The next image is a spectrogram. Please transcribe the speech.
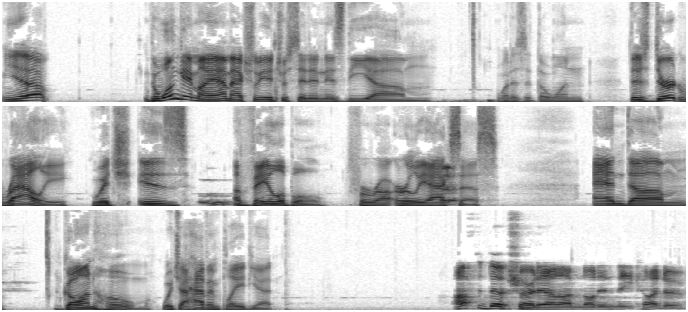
yep. The one game I am actually interested in is the um, what is it? The one there's Dirt Rally, which is Ooh. available for uh, early access, and um, Gone Home, which I haven't played yet. After Dirt Showdown, I'm not in the kind of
